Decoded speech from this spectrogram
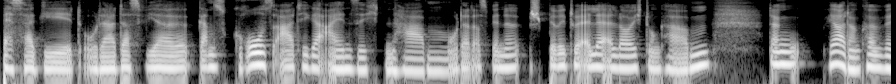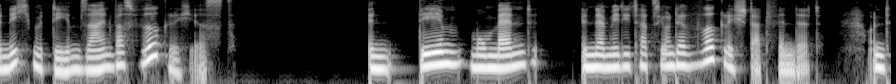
besser geht oder dass wir ganz großartige Einsichten haben oder dass wir eine spirituelle Erleuchtung haben, dann ja, dann können wir nicht mit dem sein, was wirklich ist. In dem Moment in der Meditation, der wirklich stattfindet. Und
